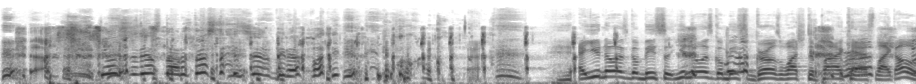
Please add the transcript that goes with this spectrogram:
That's, not, that's, that shouldn't be that funny. and you know it's gonna be some. You know it's gonna be some girls watch the podcast like, oh, yeah,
